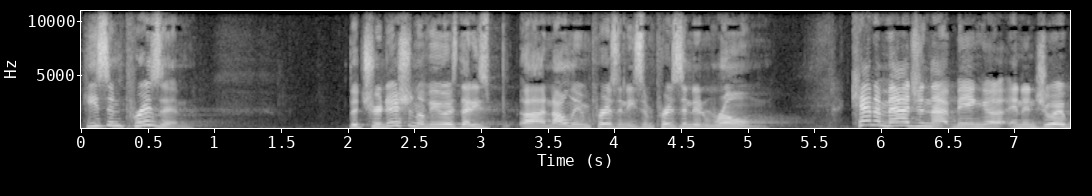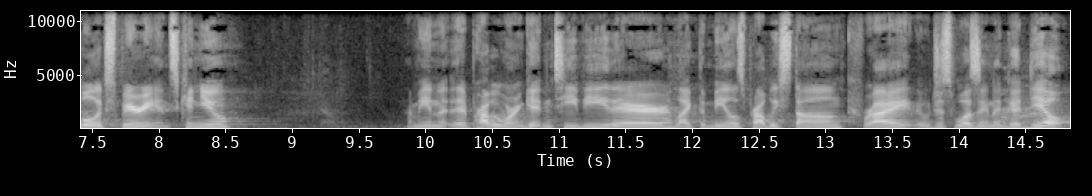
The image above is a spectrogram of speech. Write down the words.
He's in prison. The traditional view is that he's uh, not only in prison, he's imprisoned in Rome. Can't imagine that being a, an enjoyable experience, can you? I mean, they probably weren't getting TV there, like the meals probably stunk, right? It just wasn't a good deal.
